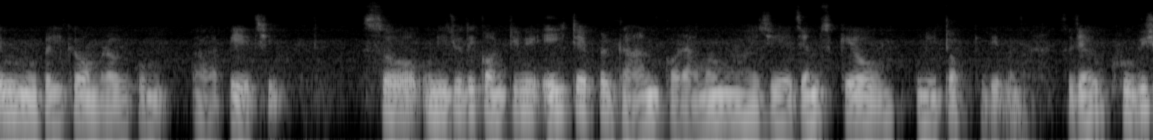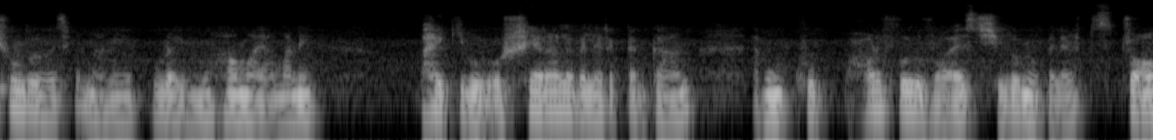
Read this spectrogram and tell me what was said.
সেম নোবেলকেও আমরা ওরকম পেয়েছি। সো উনি যদি কন্টিনিউ এই টাইপের গান করে, আমার মনে হয় যে জেমসকেও উনি টপকে দেবেন। সো যাই হোক, খুবই সুন্দর হয়েছে মানে পুরাই মহামায়া মানে ভাই, কী বলব সেরা লেভেলের একটা গান এবং খুব পাওয়ারফুল ভয়েস ছিল নোবেলের স্ট্রং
